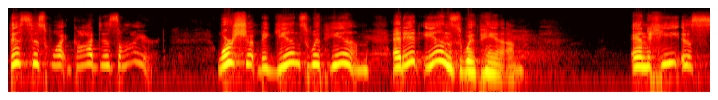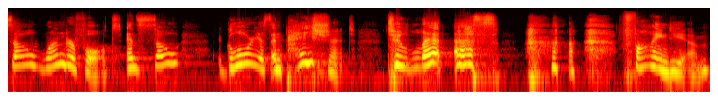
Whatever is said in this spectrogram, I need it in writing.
This is what God desired. Worship begins with Him and it ends with Him. And He is so wonderful and so glorious and patient to let us find Him,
